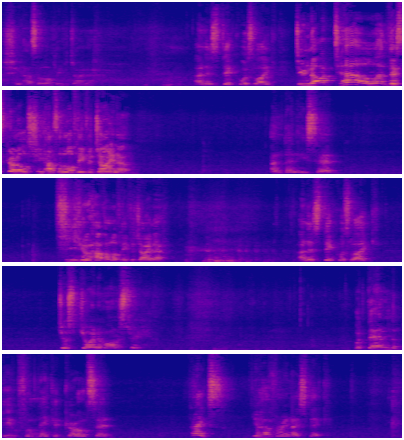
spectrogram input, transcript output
she has a lovely vagina. And his dick was like, do not tell this girl she has a lovely vagina. And then he said, Do you have a lovely vagina. and his dick was like, just join a monastery. But then the beautiful naked girl said, thanks, you have a very nice dick.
